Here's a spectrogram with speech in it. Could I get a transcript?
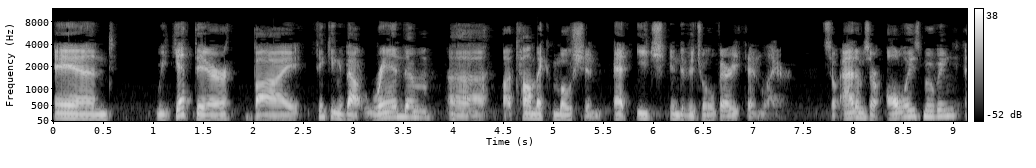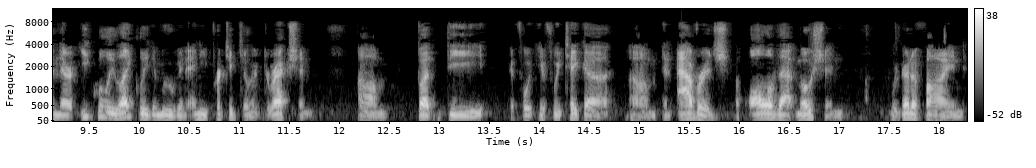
and we get there by thinking about random uh, atomic motion at each individual very thin layer. So atoms are always moving and they're equally likely to move in any particular direction. Um, but the if we, if we take a, um, an average of all of that motion, we're going to find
